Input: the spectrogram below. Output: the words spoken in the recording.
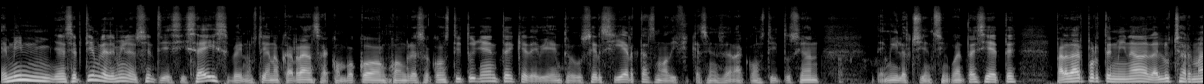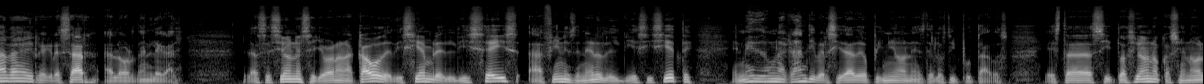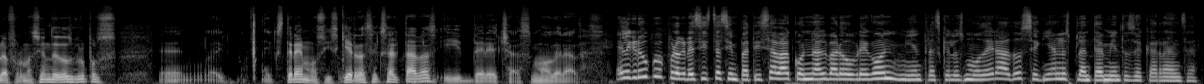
En, en septiembre de 1916, Venustiano Carranza convocó a un Congreso Constituyente que debía introducir ciertas modificaciones en la Constitución de 1857 para dar por terminada la lucha armada y regresar al orden legal. Las sesiones se llevaron a cabo de diciembre del 16 a fines de enero del 17, en medio de una gran diversidad de opiniones de los diputados. Esta situación ocasionó la formación de dos grupos eh, extremos, izquierdas exaltadas y derechas moderadas. El grupo progresista simpatizaba con Álvaro Obregón, mientras que los moderados seguían los planteamientos de Carranza.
